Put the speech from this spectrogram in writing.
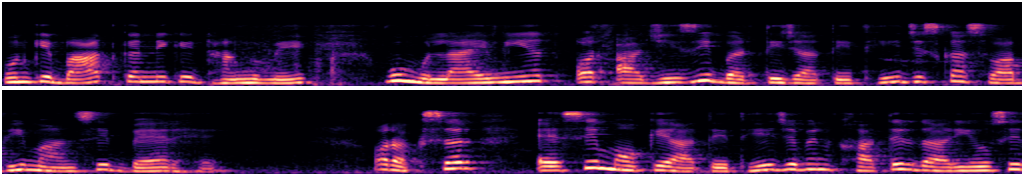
ان کے بات کرنے کے ڈھنگ میں وہ ملائمیت اور آجیزی برتی جاتی تھی، جس کا سوابھیمان سے بیر ہے۔ اور اکثر ایسے موقع آتے تھے جب ان خاطرداریوں سے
